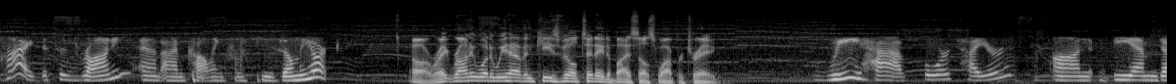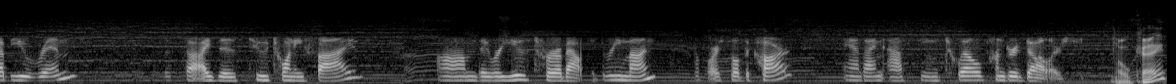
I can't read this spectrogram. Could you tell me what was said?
Hi, this is Ronnie, and I'm calling from Keysville, New York. All right, Ronnie, what do we have in Keysville today to buy, sell, swap, or trade? We have four tires on BMW rims. The size is 225. Um, they were used for about three months before I sold the car, and I'm asking $1,200. Okay.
